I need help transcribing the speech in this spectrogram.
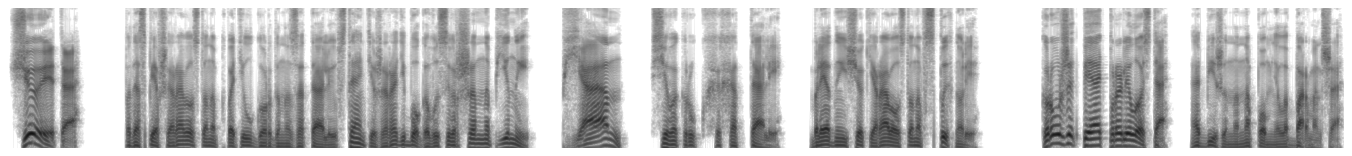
«Чё это?» Подоспевший Равелстон обхватил Гордона за талию. «Встаньте же, ради бога, вы совершенно пьяны!» «Пьян?» Все вокруг хохотали. Бледные щеки Равелстона вспыхнули. «Кружек пять пролилось-то!» — обиженно напомнила барменша.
